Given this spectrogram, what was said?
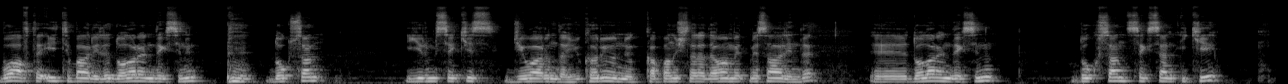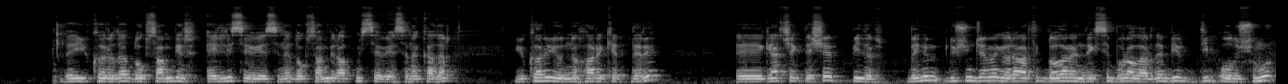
bu hafta itibariyle dolar endeksinin 90 28 civarında yukarı yönlü kapanışlara devam etmesi halinde e, dolar endeksinin 90-82 ve yukarıda 91-50 seviyesine 91-60 seviyesine kadar yukarı yönlü hareketleri e, gerçekleşebilir. Benim düşünceme göre artık dolar endeksi buralarda bir dip oluşumu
